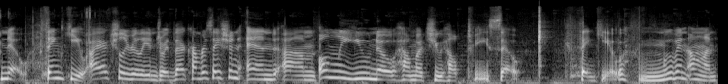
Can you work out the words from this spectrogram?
No, thank you. I actually really enjoyed that conversation and um, only you know how much you helped me, so Thank you. Moving on.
